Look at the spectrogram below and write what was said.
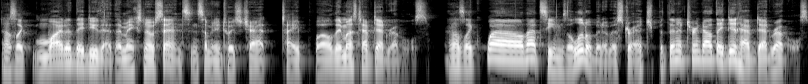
And I was like, why did they do that? That makes no sense. And somebody in Twitch chat typed, well, they must have Dead Revels. And I was like, well, that seems a little bit of a stretch. But then it turned out they did have Dead Revels.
